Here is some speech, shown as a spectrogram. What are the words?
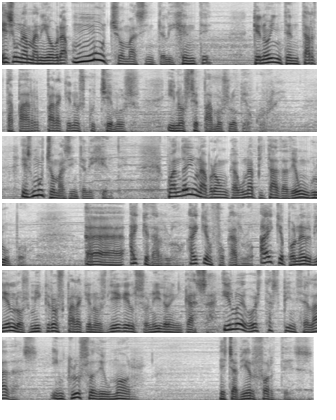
es una maniobra mucho más inteligente que no intentar tapar para que no escuchemos y no sepamos lo que ocurre. Es mucho más inteligente. Cuando hay una bronca, una pitada de un grupo, eh, hay que darlo, hay que enfocarlo, hay que poner bien los micros para que nos llegue el sonido en casa. Y luego estas pinceladas, incluso de humor, de Xavier Fortes,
